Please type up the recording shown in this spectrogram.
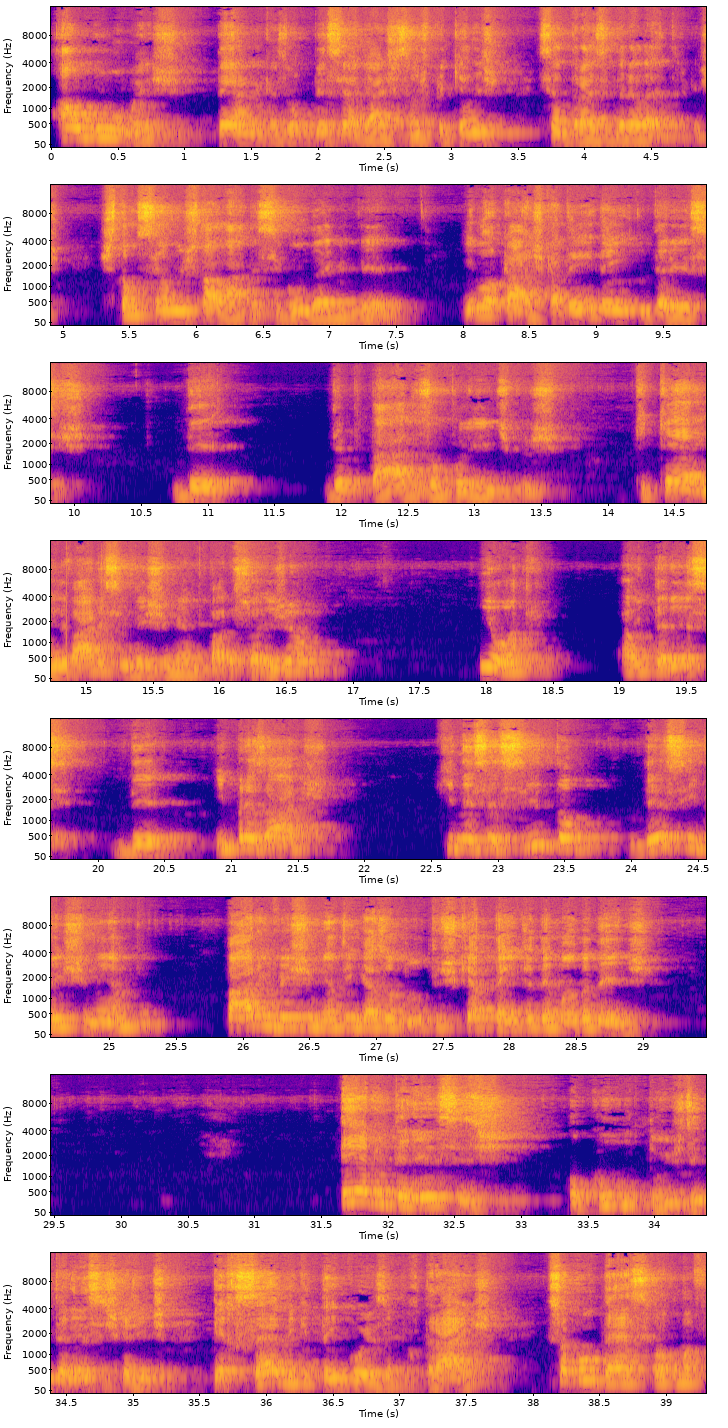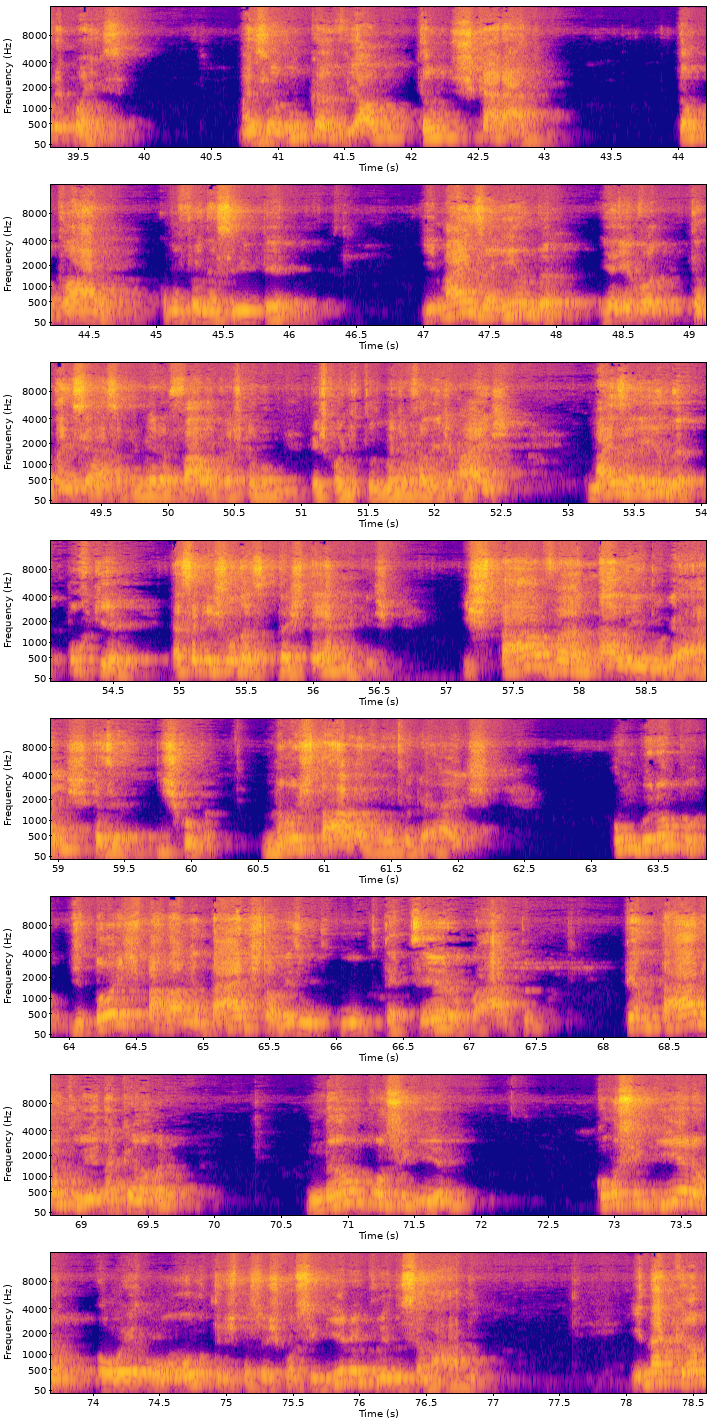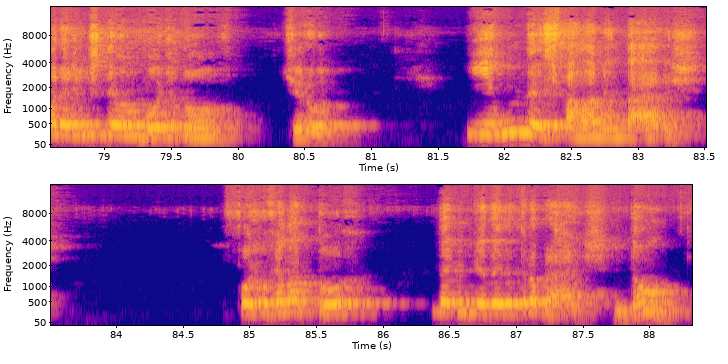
Algumas térmicas ou PCHs, que são as pequenas centrais hidrelétricas, estão sendo instaladas, segundo a MP, em locais que atendem interesses de deputados ou políticos que querem levar esse investimento para a sua região, e outro é o interesse de empresários que necessitam desse investimento para o investimento em gasodutos que atende a demanda deles. Ter interesses ocultos, interesses que a gente percebe que tem coisa por trás, isso acontece com alguma frequência. Mas eu nunca vi algo tão descarado, tão claro, como foi na CMP. E mais ainda, e aí eu vou tentar encerrar essa primeira fala, que eu acho que eu não respondi tudo, mas já falei demais. Mais ainda, Por quê? Essa questão das, das térmicas estava na lei do gás, quer dizer, desculpa, não estava na lei do gás. Um grupo de dois parlamentares, talvez um, um terceiro ou quarto, tentaram incluir na Câmara, não conseguiram, conseguiram, ou, ou outras pessoas conseguiram incluir no Senado, e na Câmara a gente derrubou de novo, tirou. E um desses parlamentares foi o relator da MP da Eletrobras. Então,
